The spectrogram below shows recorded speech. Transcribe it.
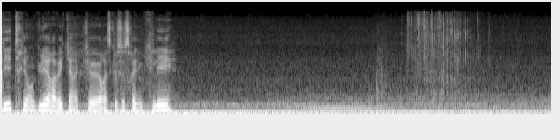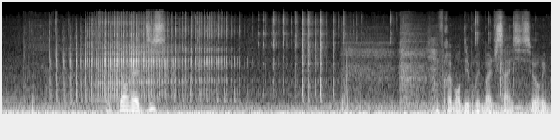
Clé triangulaire avec un cœur. Est-ce que ce serait une clé? Donc là, on a 10. Il y a vraiment des bruits malsains ici, c'est horrible.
